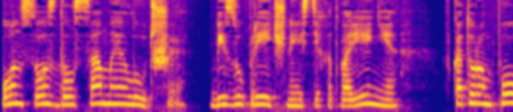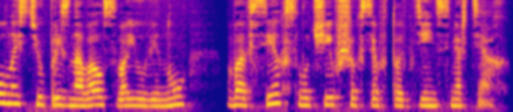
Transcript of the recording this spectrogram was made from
он создал самое лучшее, безупречное стихотворение, в котором полностью признавал свою вину во всех случившихся в тот день смертях.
